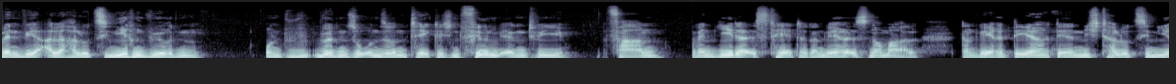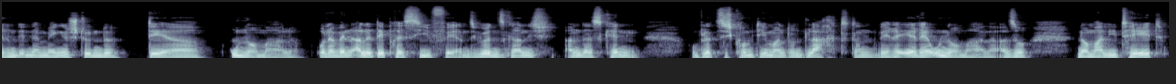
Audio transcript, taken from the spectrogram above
Wenn wir alle halluzinieren würden und würden so unseren täglichen Film irgendwie fahren, wenn jeder es täte, dann wäre es normal. Dann wäre der, der nicht halluzinierend in der Menge stünde, der Unnormale. Oder wenn alle depressiv wären, sie würden es gar nicht anders kennen. Und plötzlich kommt jemand und lacht, dann wäre er der Unnormale. Also Normalität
